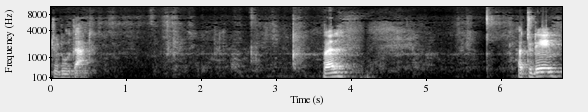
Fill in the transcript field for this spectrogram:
to do that. Well, uh, today,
